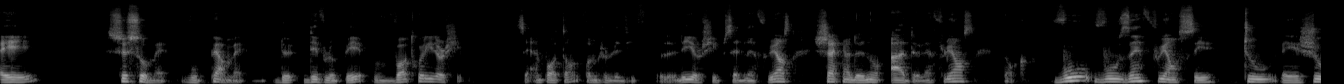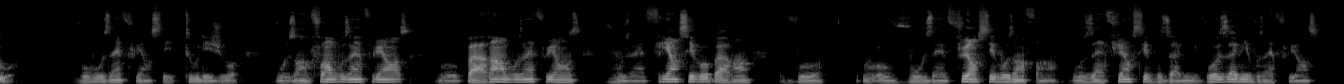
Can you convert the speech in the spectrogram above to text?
Et ce sommet vous permet de développer votre leadership. C'est important, comme je le dis. Le leadership, c'est de l'influence. Chacun de nous a de l'influence. Donc, vous vous influencez tous les jours. Vous vous influencez tous les jours. Vos enfants vous influencent, vos parents vous influencent, vous influencez vos parents, vous, influencez vos enfants, vous influencez vos amis, vos amis vous influencent.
